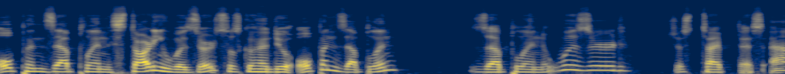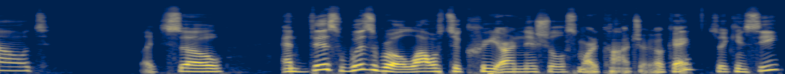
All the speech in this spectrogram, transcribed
OpenZeppelin starting wizard. So let's go ahead and do OpenZeppelin, Zeppelin wizard. Just type this out like so. And this wizard will allow us to create our initial smart contract, okay? So you can see,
